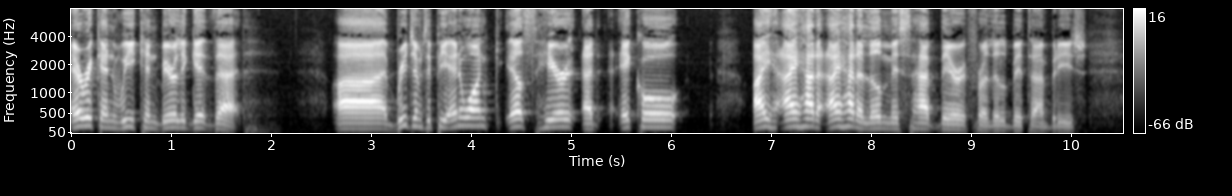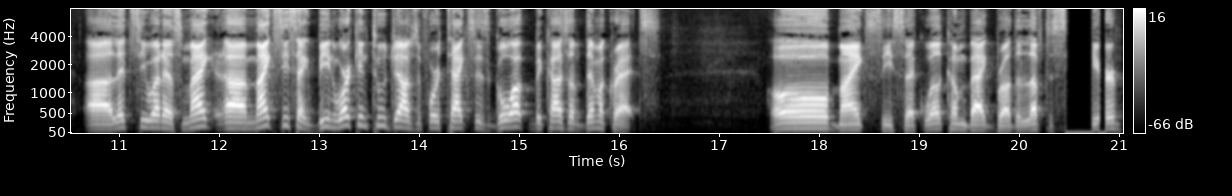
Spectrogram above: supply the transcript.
Eric and we can barely get that. Uh, Bridge MCP, anyone else here at Echo? I, I had I had a little mishap there for a little bit on Bridge. Uh, let's see what else. Mike uh, Mike Cisak, been working two jobs before taxes go up because of Democrats. Oh, Mike Cisak, welcome back, brother. Love to see you here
